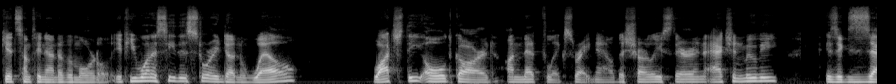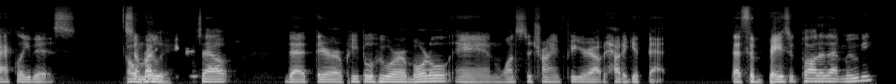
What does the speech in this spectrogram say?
get something out of immortal if you want to see this story done well watch the old guard on netflix right now the charlize theron action movie is exactly this Oh, somebody really? figures out that there are people who are immortal and wants to try and figure out how to get that that's the basic plot of that movie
